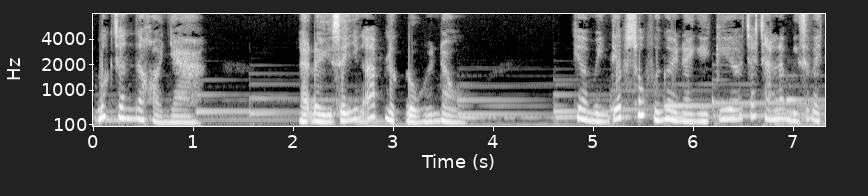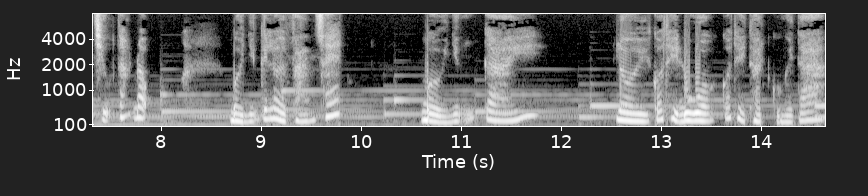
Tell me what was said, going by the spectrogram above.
bước chân ra khỏi nhà là đầy dẫy những áp lực đổ lên đầu. Khi mà mình tiếp xúc với người này, người kia, chắc chắn là mình sẽ phải chịu tác động bởi những cái lời phán xét, bởi những cái lời có thể đùa, có thể thật của người ta.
